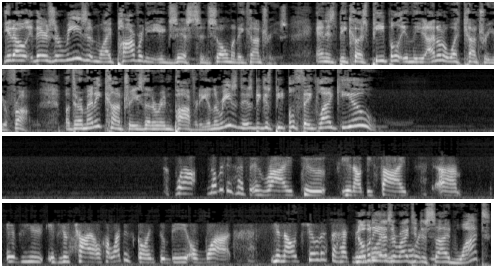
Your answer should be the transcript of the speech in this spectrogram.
You know, there's a reason why poverty exists in so many countries. And it's because people in the, I don't know what country you're from, but there are many countries that are in poverty. And the reason is because people think like you. Well, nobody has a right to, you know, decide um, if you if your child what is going to be or what. you know, children that have been Nobody has a right to decide what?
